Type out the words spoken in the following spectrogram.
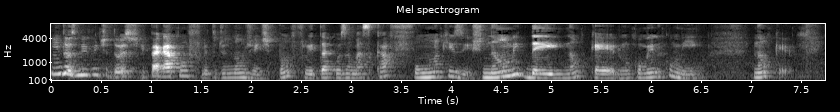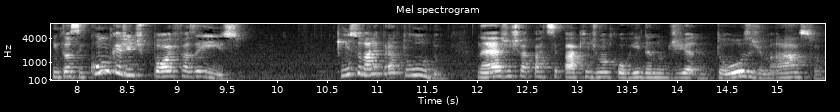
em 2022 de pegar panfleto. De não, gente, panfleto é a coisa mais cafuna que existe. Não me dei, não quero, não combina comigo, não quero. Então, assim, como que a gente pode fazer isso? Isso vale para tudo. Né? A gente vai participar aqui de uma corrida no dia 12 de março,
